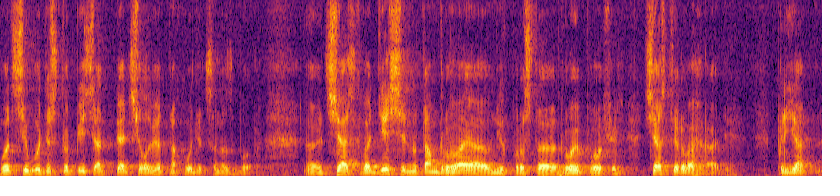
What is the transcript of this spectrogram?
Вот сегодня 155 человек находится на сбор. Э, Часть в Одессе, ну там другая, у них просто другой профиль. Часть в Кировограде. Приятно.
